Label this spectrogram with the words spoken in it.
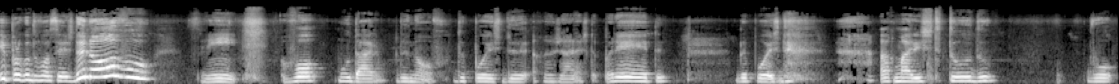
E pergunto vocês, de novo? Sim, vou mudar de novo. Depois de arranjar esta parede, depois de arrumar isto tudo, vou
